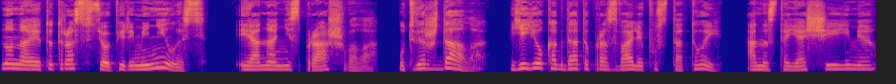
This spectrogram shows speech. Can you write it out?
но на этот раз все переменилось. И она не спрашивала, утверждала. Ее когда-то прозвали пустотой, а настоящее имя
